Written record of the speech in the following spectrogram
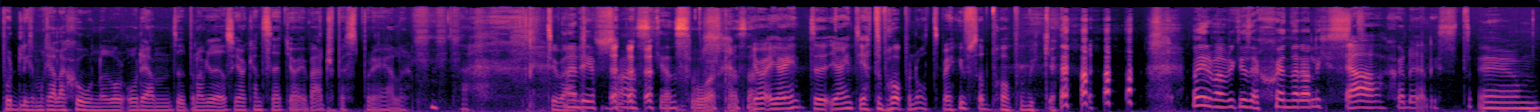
på liksom relationer och, och, den typen av grejer så jag kan inte säga att jag är världsbäst på det heller. Tyvärr. Nej det är fasiken svårt alltså. Jag, jag, är inte, jag är inte jättebra på något men jag är hyfsat bra på mycket. Vad är det man brukar säga, generalist? Ja, generalist. Um,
